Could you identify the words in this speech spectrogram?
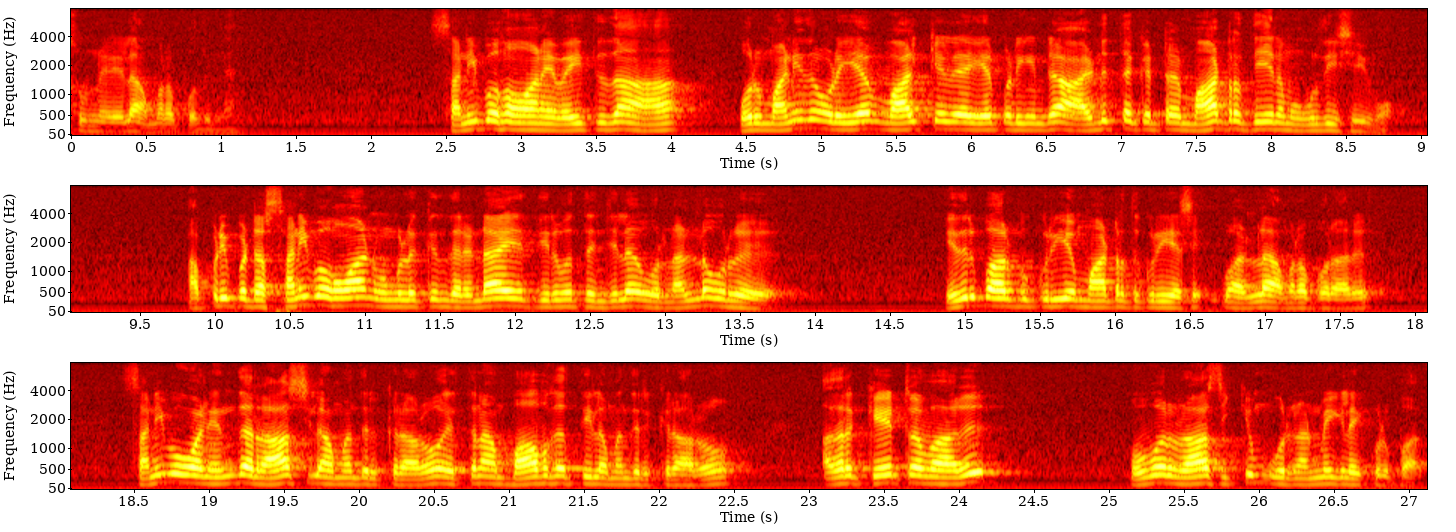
சூழ்நிலையில் அமரப்போகுதுங்க. சனி பகவானை வைத்து தான் ஒரு மனிதனுடைய வாழ்க்கையில் ஏற்படுகின்ற அடுத்த கட்ட மாற்றத்தையே நம்ம உறுதி செய்வோம். அப்படிப்பட்ட சனி பகவான் உங்களுக்கு இந்த ரெண்டாயிரத்தி இருபத்தஞ்சில் ஒரு நல்ல ஒரு எதிர்பார்ப்புக்குரிய மாற்றத்துக்குரிய செயல்பாடில் அமரப்போகிறாரு சனி பகவான் எந்த ராசியில் அமர்ந்திருக்கிறாரோ எத்தனாம் பாவகத்தில் அமர்ந்திருக்கிறாரோ அதற்கேற்றவாறு ஒவ்வொரு ராசிக்கும் ஒரு நன்மைகளை கொடுப்பார்.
